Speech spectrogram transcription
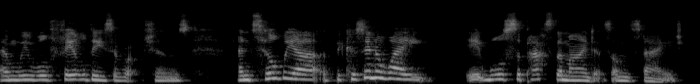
and we will feel these eruptions until we are, because in a way, it will surpass the mind at some stage.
